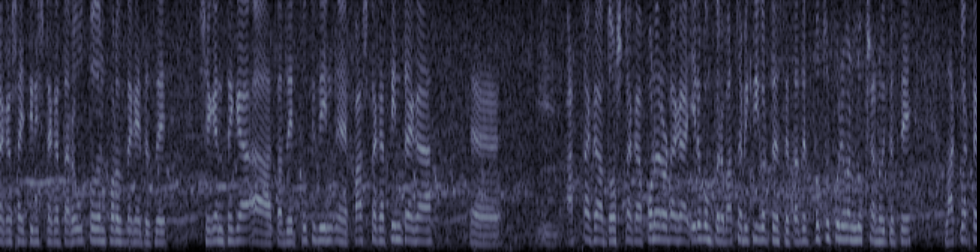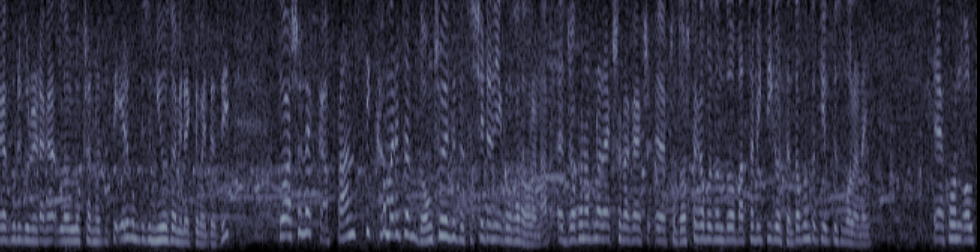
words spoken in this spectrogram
টাকা সাঁত্রিশ টাকা, তারা উৎপাদন খরচ দেখাইতেছে। সেখান থেকে তাদের প্রতিদিন পাঁচ টাকা, তিন টাকা আট টাকা, দশ টাকা, পনেরো টাকা এরকম করে বাচ্চা বিক্রি করতেছে। তাদের প্রচুর পরিমাণ লোকসান হইতেছে, লাখ লাখ টাকা, কোটি কোটি টাকা লোকসান হইতেছে, এরকম কিছু নিউজ আমি দেখতে পাইতেছি। তো আসলে প্রান্তিক খামারে যার ধ্বংস হয়ে যেতেছে, সেটা নিয়ে কোনো কথা বলে না। যখন আপনার একশো টাকা, একশো দশ টাকা পর্যন্ত বাচ্চা বিক্রি করছেন, তখন তো কেউ কিছু বলে নাই। এখন অল্প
